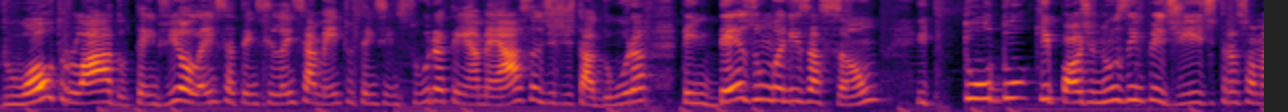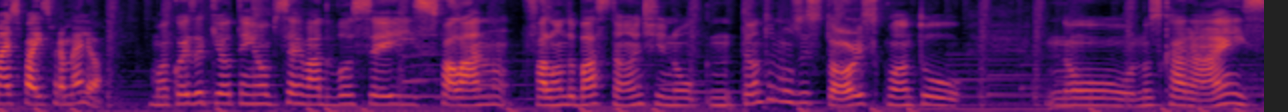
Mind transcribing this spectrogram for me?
Do outro lado, tem violência, tem silenciamento, tem censura, tem ameaça de ditadura, tem desumanização e tudo que pode nos impedir de transformar esse país para melhor. Uma coisa que eu tenho observado vocês falando, falando bastante, no, tanto nos stories quanto no, nos canais,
